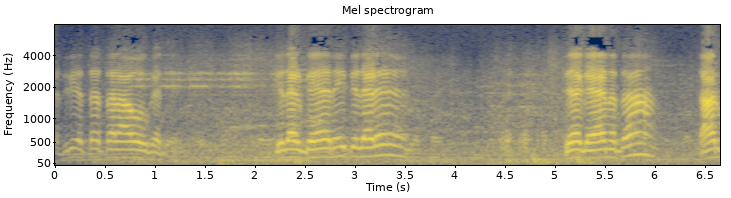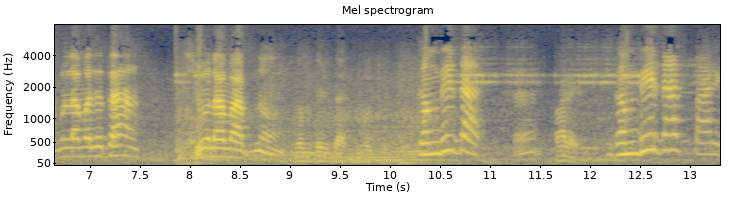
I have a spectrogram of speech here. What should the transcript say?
હાજરી હતા તારા આવો કે છે? તે દાડ ગયા નહીં તે દાડે? ત્યાં ગયા નતા? તાર કુંડલા માં જતા શું નામ આપનું? ગંભીરદાસ ગંભીરદાસ? ગંભીરદાસ પારે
